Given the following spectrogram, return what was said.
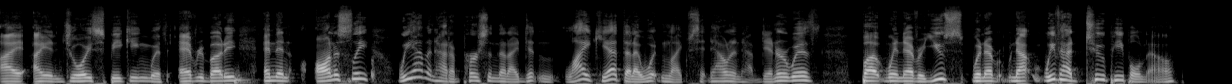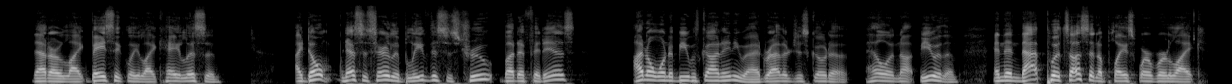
I, I enjoy speaking with everybody. And then honestly, we haven't had a person that I didn't like yet that I wouldn't like sit down and have dinner with. But whenever you, whenever now we've had two people now that are like basically like, hey, listen, I don't necessarily believe this is true, but if it is, I don't want to be with God anyway. I'd rather just go to hell and not be with him. And then that puts us in a place where we're like,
